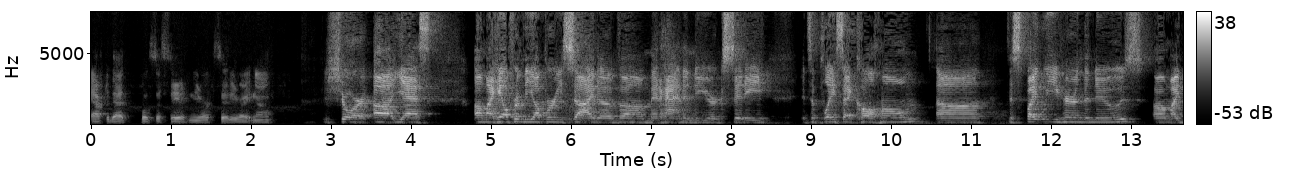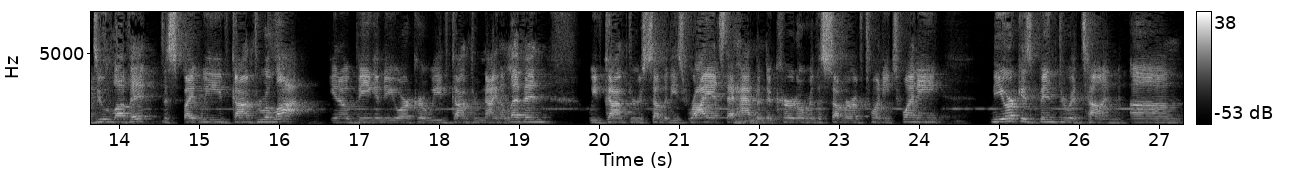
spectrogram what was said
after that, what's the state of New York City right now? Sure. Uh, yes. Um, I hail from the Upper East Side of uh, Manhattan in New York City. It's a place I call home. Uh, despite what you hear in the news, um, I do love it, despite we've gone through a lot. You know, being a New Yorker, we've gone through 9 11. We've gone through some of these riots that happened, occurred over the summer of 2020. New York has been through a ton. Um,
